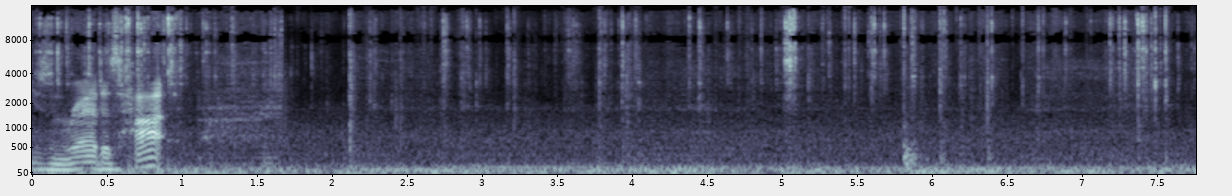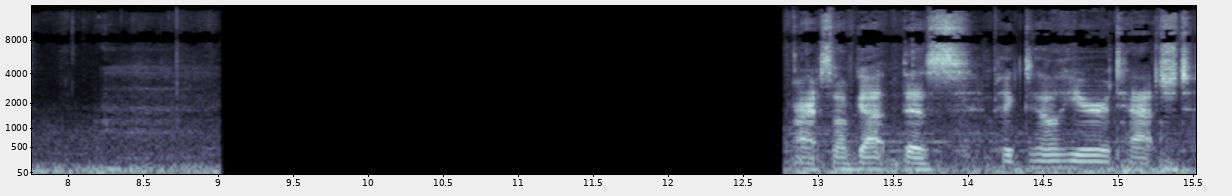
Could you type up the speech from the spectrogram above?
Using red is hot. All right, so I've got this pigtail here attached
